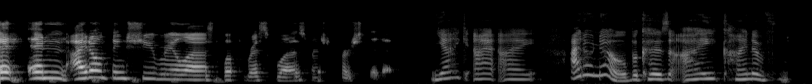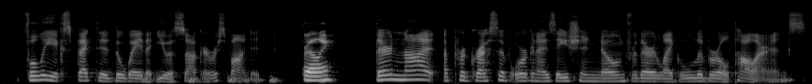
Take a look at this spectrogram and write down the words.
And, and I don't think she realized what the risk was when she first did it. Yeah, I, I, I don't know because I kind of fully expected the way that U.S. Soccer responded. Really? They're not a progressive organization known for their like liberal tolerance.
